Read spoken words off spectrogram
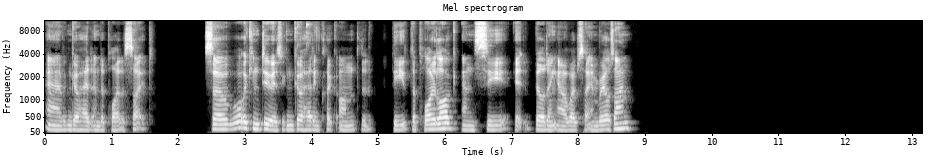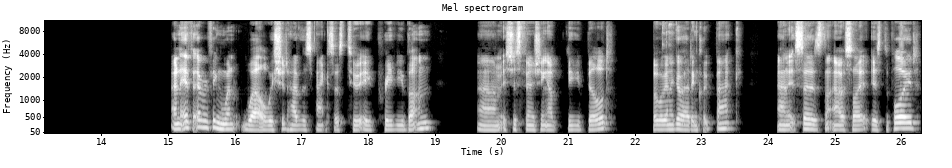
And we can go ahead and deploy the site. So what we can do is we can go ahead and click on the, the deploy log and see it building our website in real time. And if everything went well, we should have this access to a preview button. Um, it's just finishing up the build, but we're going to go ahead and click back. And it says that our site is deployed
